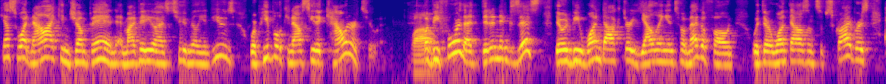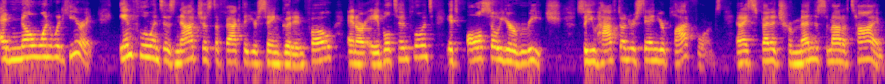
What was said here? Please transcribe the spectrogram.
guess what? Now I can jump in and my video has 2 million views where people can now see the counter to it. Wow. But before that didn't exist. There would be one doctor yelling into a megaphone with their 1,000 subscribers, and no one would hear it. Influence is not just the fact that you're saying good info and are able to influence, it's also your reach. So you have to understand your platforms. And I spent a tremendous amount of time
